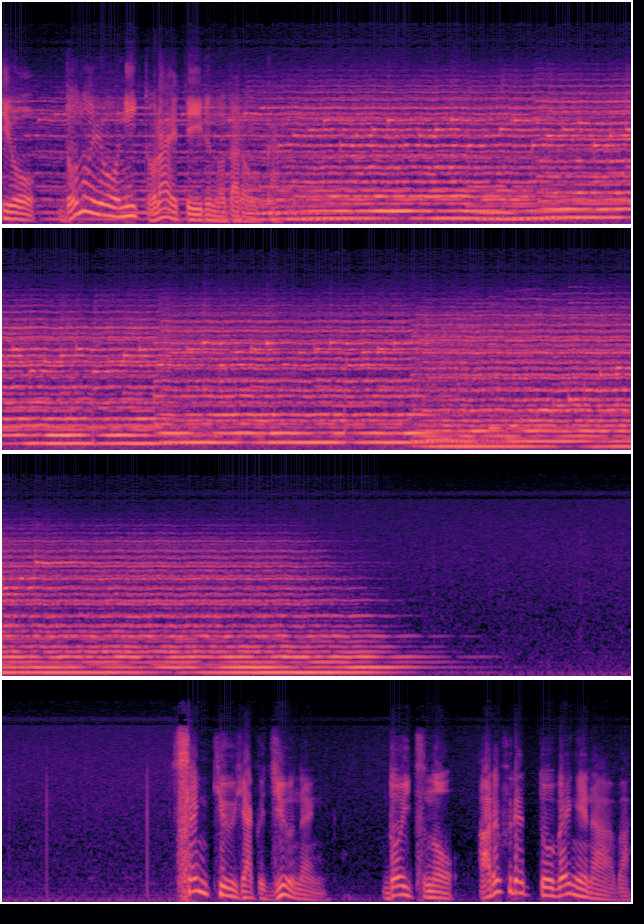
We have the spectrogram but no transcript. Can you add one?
ちをどのように捉えているのだろうか。1910年ドイツのアルフレッド・ウェゲナーは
